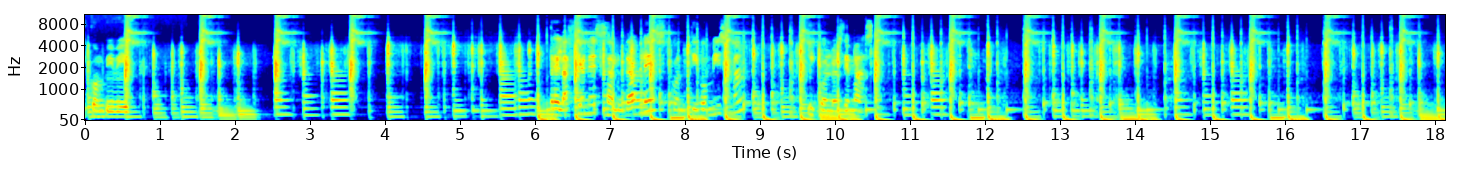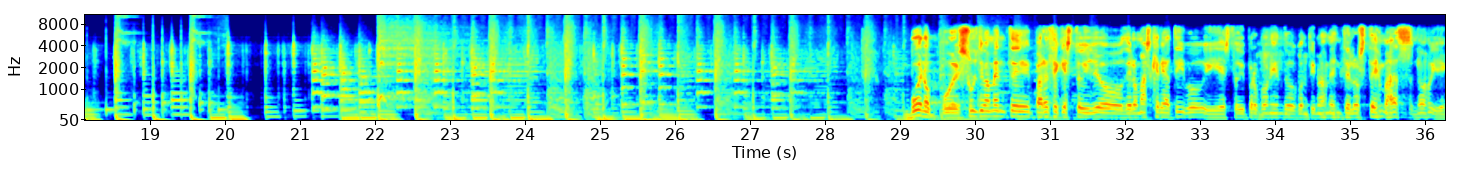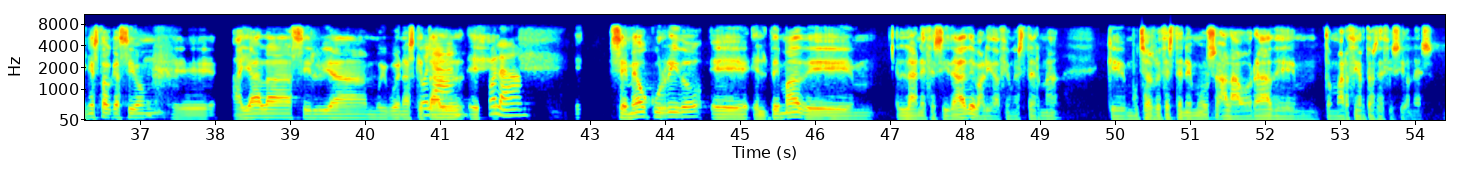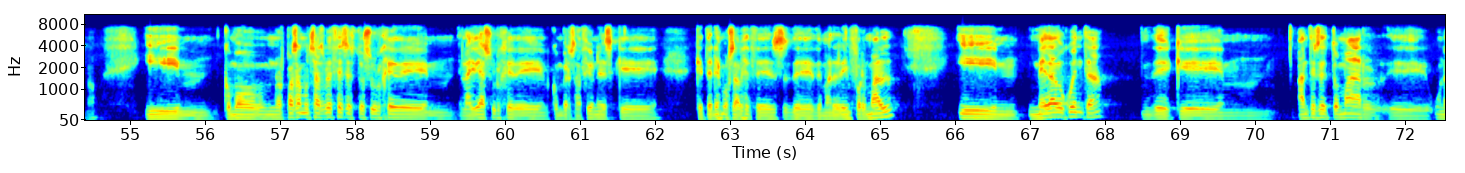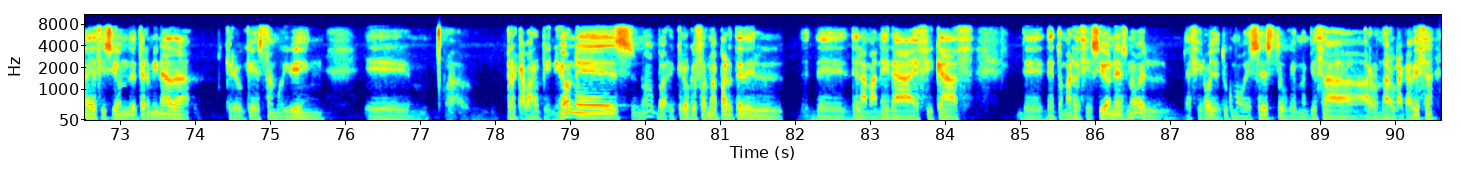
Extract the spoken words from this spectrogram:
y convivir. Pues últimamente parece que estoy yo de lo más creativo y estoy proponiendo continuamente los temas, ¿no? Y en esta ocasión, eh, Ayala, Silvia, muy buenas, ¿qué tal? Eh, Hola. Se me ha ocurrido eh, el tema de la necesidad de validación externa que muchas veces tenemos a la hora de tomar ciertas decisiones. ¿no? Y mm, como nos pasa muchas veces, esto surge de, mm, la idea surge de conversaciones que, tenemos a veces de, manera informal y mm, me he dado cuenta de que antes de tomar eh, una decisión determinada, creo que está muy bien eh, recabar opiniones, ¿no? creo que forma parte de, de, la manera eficaz de, tomar decisiones, ¿no? El decir, oye, ¿tú cómo ves esto? Que me empieza a rondar la cabeza.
